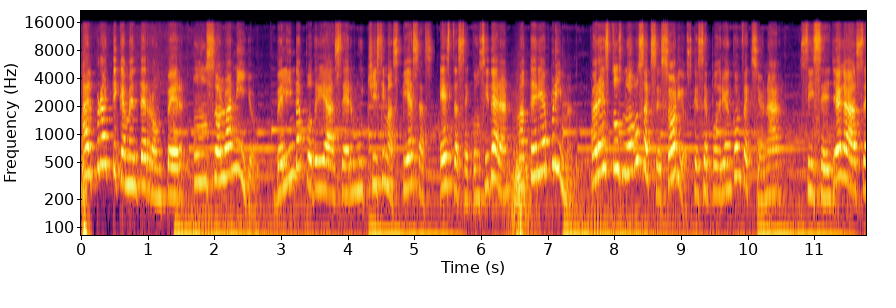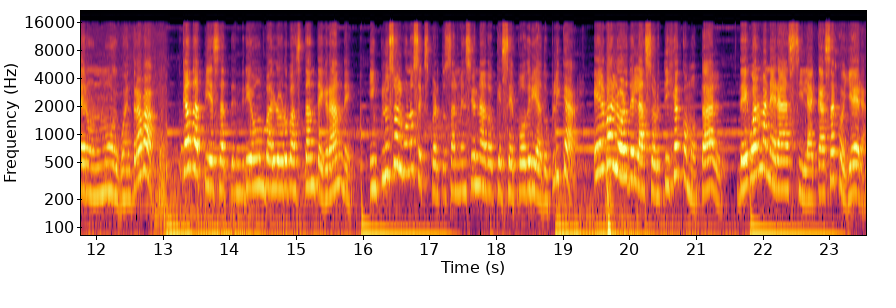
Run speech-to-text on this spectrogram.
Al prácticamente romper un solo anillo, Belinda podría hacer muchísimas piezas. Estas se consideran materia prima para estos nuevos accesorios que se podrían confeccionar. Si se llega a hacer un muy buen trabajo, cada pieza tendría un valor bastante grande. Incluso algunos expertos han mencionado que se podría duplicar el valor de la sortija como tal. De igual manera, si la casa joyera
